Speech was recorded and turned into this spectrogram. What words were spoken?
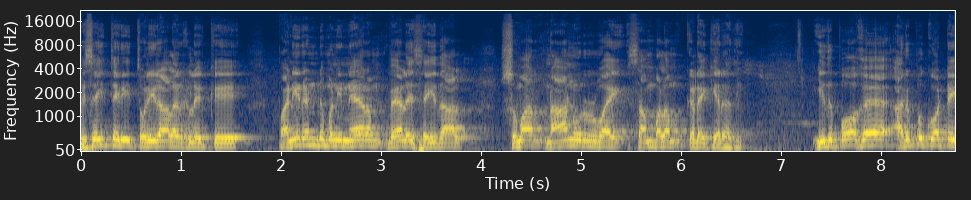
விசைத்தறி தொழிலாளர்களுக்கு பனிரெண்டு மணி நேரம் வேலை செய்தால் சுமார் நானூறு ரூபாய் சம்பளம் கிடைக்கிறது. இதுபோக அருப்புக்கோட்டை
